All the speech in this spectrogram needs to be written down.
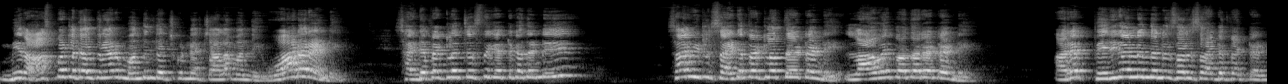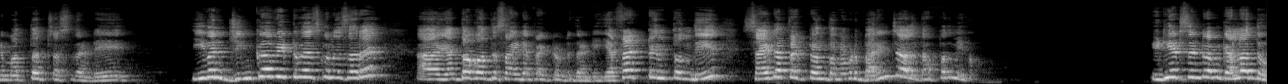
మీరు హాస్పిటల్కి వెళ్తున్నారు మందులు తెచ్చుకుంటున్నారు చాలామంది. వాడరండి. సైడ్ ఎఫెక్ట్లు వచ్చేస్తే గట్టి కదండి. సార్ వీటికి సైడ్ ఎఫెక్ట్లు వస్తాయటండి. లావ్ అయిపోతారటండి అరే పెరిగన్నుందన్నా సరే సైడ్ ఎఫెక్ట్ అండి. మొత్తం వచ్చేస్తుందండి. ఈవెన్ జింకో విట్టు వేసుకున్నా సరే ఎంతో కొంత సైడ్ ఎఫెక్ట్ ఉంటుందండి. ఎఫెక్ట్ ఎంత ఉంది సైడ్ ఎఫెక్ట్ ఎంత ఉన్నప్పుడు భరించాలి. తప్పదు మీకు. ఇడియట్ సిండ్రోమ్కి వెళ్ళొద్దు.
